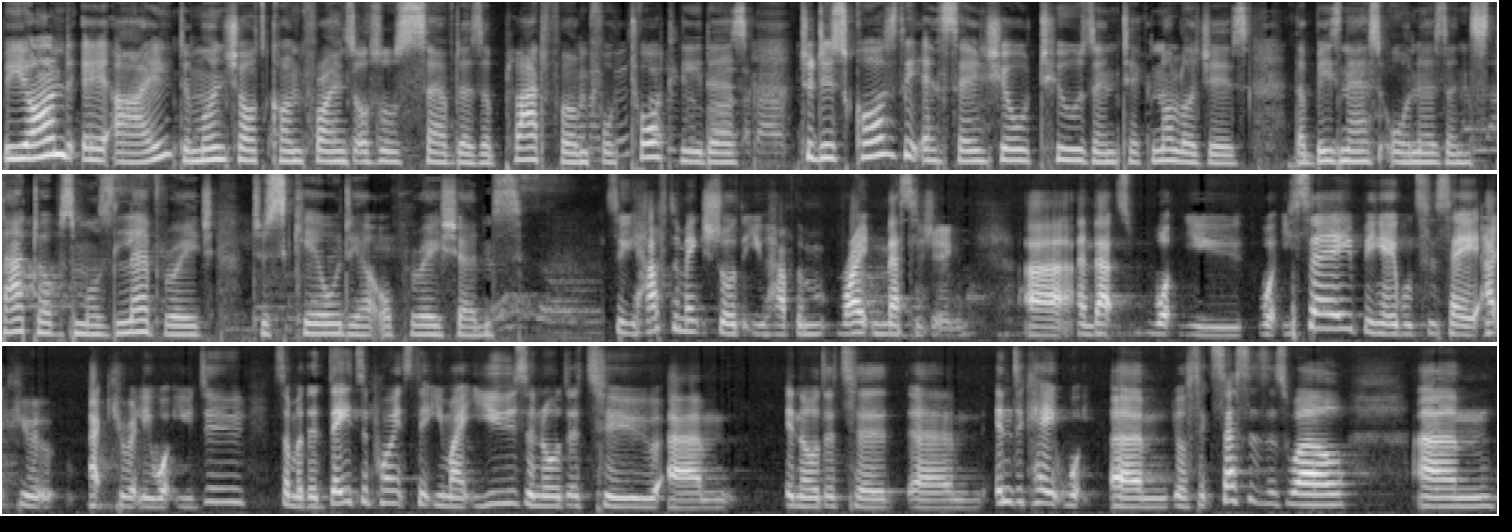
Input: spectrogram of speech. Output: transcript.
Beyond AI, the Moonshot Conference also served as a platform for thought leaders to discuss the essential tools and technologies that business owners and startups must leverage to scale their operations. So you have to make sure that you have the right messaging, uh, and that's what you what you say. Being able to say accurate, accurately what you do, some of the data points that you might use in order to um, in order to um, indicate what, um, your successes as well. Um,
